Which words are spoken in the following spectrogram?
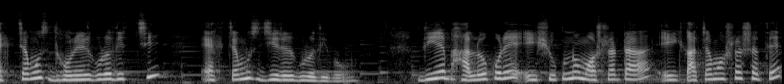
এক চামচ ধনের গুঁড়ো দিচ্ছি এক চামচ জিরের গুঁড়ো দিব। দিয়ে ভালো করে এই শুকনো মশলাটা, এই কাঁচা মশলার সাথে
